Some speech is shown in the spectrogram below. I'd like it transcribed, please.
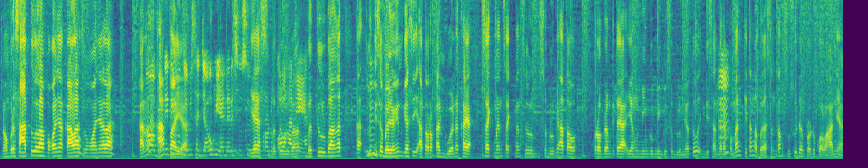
nomor satu lah pokoknya kalah semuanya lah. Karena Oh, apa ya? nggak bisa jauh ya dari susu Yes, dan produk betul olahannya banget. ya. Betul banget. Kak, lu bisa bayangin gak sih atau rekan Buana kayak segmen-segmen sebelum- sebelumnya atau program kita ya yang minggu-minggu sebelumnya tuh di Santai Rekoman kita ngebahas tentang susu dan produk olahannya.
